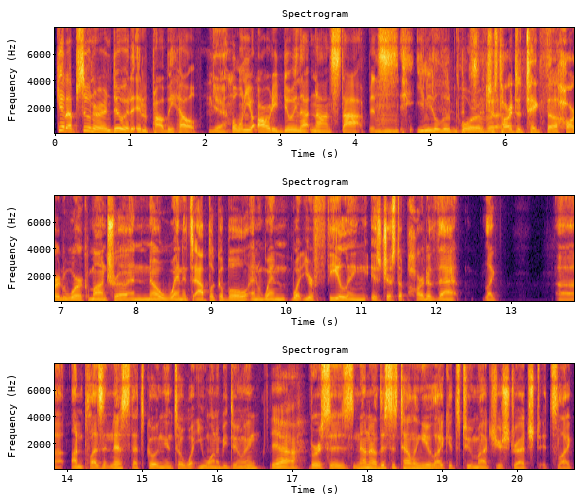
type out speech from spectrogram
get up sooner and do it. It'll probably help. Yeah. But when you're already doing that nonstop, it's you need a little more of it's just a, hard to take the hard work mantra and know when it's applicable and when what you're feeling is just a part of that, like uh, unpleasantness that's going into what you want to be doing. Yeah. Versus, no, no, this is telling you like it's too much. You're stretched. It's like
